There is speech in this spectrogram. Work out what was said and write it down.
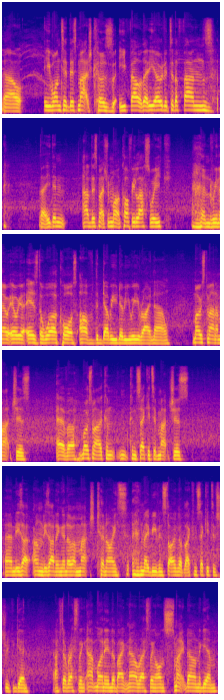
Now, he wanted this match because he felt that he owed it to the fans. that he didn't have this match with Mark Coffey last week. And we know Ilja is the workhorse of the WWE right now. Most amount of matches ever, most amount of con- consecutive matches. And he's, at, and he's adding another match tonight and maybe even starting up that consecutive streak again. After wrestling at Money in the Bank, now wrestling on SmackDown again.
